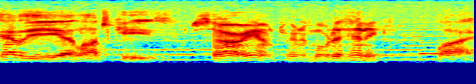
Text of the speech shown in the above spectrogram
Like to have the uh, launch keys. Sorry, I'm turning them over to Hennick. Why?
